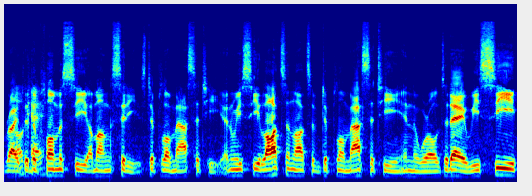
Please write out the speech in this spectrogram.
right? The diplomacy among cities, diplomacity. And we see lots and lots of diplomacy in the world today. We see,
